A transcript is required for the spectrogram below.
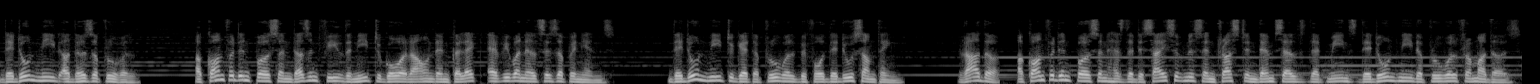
They don't need others' approval. A confident person doesn't feel the need to go around and collect everyone else's opinions. They don't need to get approval before they do something. Rather, a confident person has the decisiveness and trust in themselves that means they don't need approval from others.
